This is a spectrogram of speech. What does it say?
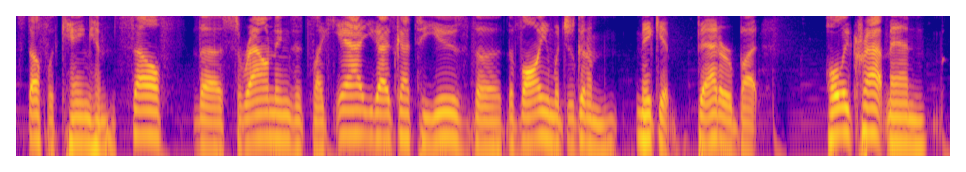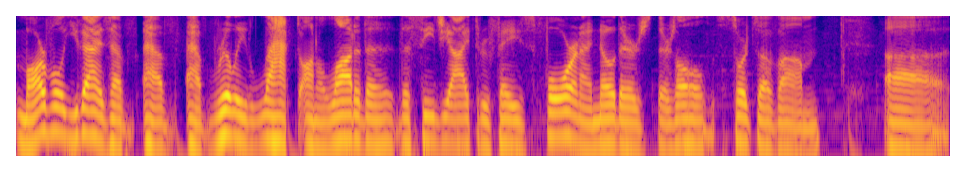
stuff with Kang himself, the surroundings, it's like, yeah, you guys got to use the the volume, which is gonna make it better. But holy crap, man, Marvel, you guys have have have really lacked on a lot of the the CGI through Phase Four, and I know there's there's all sorts of um uh,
